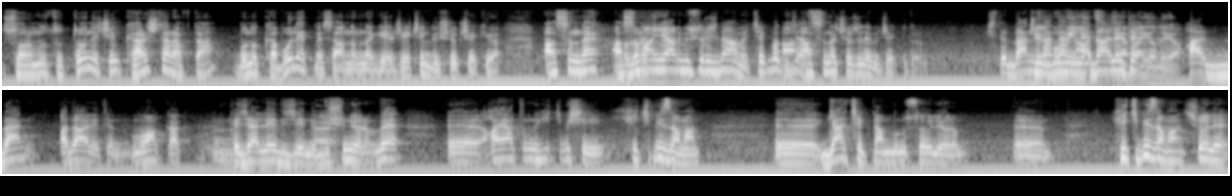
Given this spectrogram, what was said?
sorumlu tuttuğun için karşı tarafta bunu kabul etmesi anlamına geleceği için güçlük çekiyor. Aslında O aslında zaman yargı süreci devam edecek bakacağız. aslında çözülebilecek bir durum. İşte ben Çünkü bu zaten millet size adalete bayılıyor. Hayır ben adaletin muhakkak tecelli edeceğini düşünüyorum ve e, hayatımda hiçbir şeyi hiçbir zaman e, gerçekten bunu söylüyorum. E, hiçbir zaman şöyle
